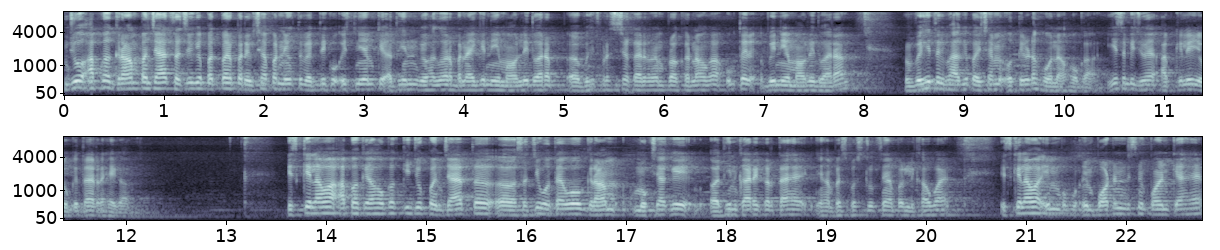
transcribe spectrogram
जो आपका ग्राम पंचायत सचिव के पद पर परीक्षा पर नियुक्त व्यक्ति को इस नियम के अधीन विभाग द्वारा बनाई गई नियमावली द्वारा विहित प्रशिक्षण कार्यक्रम पूरा, करना होगा। उक्त विनियमावली द्वारा विहित विभागीय परीक्षा में उत्तीर्ण होना होगा। ये सभी जो है, आपके लिए योग्यता रहेगा। इसके अलावा आपका क्या होगा कि जो पंचायत सचिव होता है वो ग्राम मुखिया के अधीन कार्य करता है, यहाँ पर स्पष्ट रूप से यहाँ पर लिखा हुआ है। इसके अलावा इम्पोर्टेंट इसमें पॉइंट क्या है?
